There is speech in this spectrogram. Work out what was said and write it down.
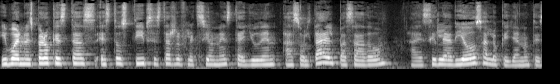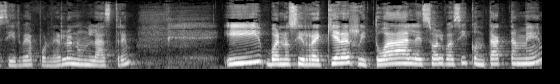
Y bueno, espero que estas, estos tips, estas reflexiones te ayuden a soltar el pasado, a decirle adiós a lo que ya no te sirve, a ponerlo en un lastre. Y bueno, si requieres rituales o algo así, contáctame.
